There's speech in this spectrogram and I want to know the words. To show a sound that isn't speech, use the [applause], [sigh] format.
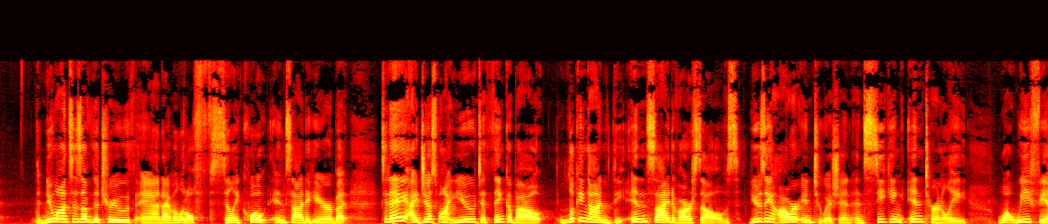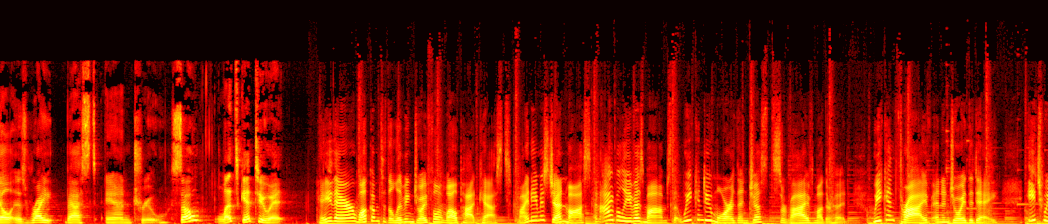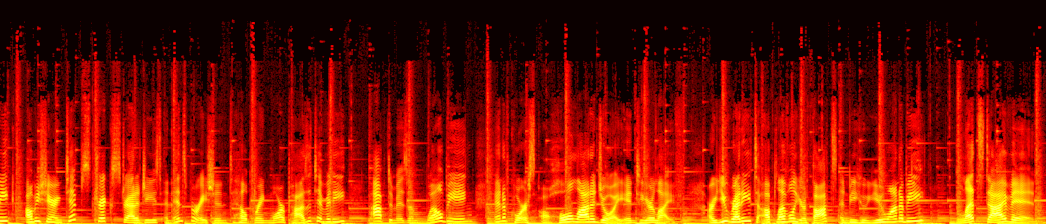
the nuances of the truth. And I have a little silly quote inside of here, but today I just want you to think about looking on the inside of ourselves, using our intuition, and seeking internally what we feel is right, best, and true. So let's get to it. Hey there, welcome to the Living Joyful and Well podcast. My name is Jen Moss, and I believe as moms that we can do more than just survive motherhood. We can thrive and enjoy the day. Each week, I'll be sharing tips, tricks, strategies, and inspiration to help bring more positivity, optimism, well being, and of course, a whole lot of joy into your life. Are you ready to uplevel your thoughts and be who you want to be? Let's dive in.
